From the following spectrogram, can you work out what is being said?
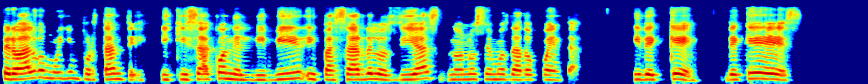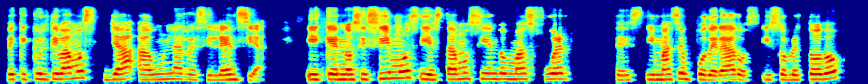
Pero algo muy importante y quizá con el vivir y pasar de los días no nos hemos dado cuenta. ¿Y de qué? ¿De qué es? De que cultivamos ya aún la resiliencia y que nos hicimos y estamos siendo más fuertes y más empoderados y sobre todo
